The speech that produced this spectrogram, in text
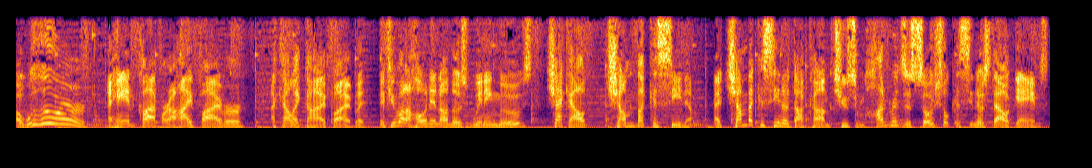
A woohooer, a hand clapper, a high fiver. I kind of like the high five, but if you want to hone in on those winning moves, check out Chumba Casino. At ChumbaCasino.com, choose from hundreds of social casino style games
